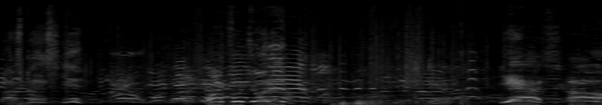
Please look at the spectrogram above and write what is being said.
Jack! Pass. Yeah. Right foot, Jordan. Yes. Oh.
